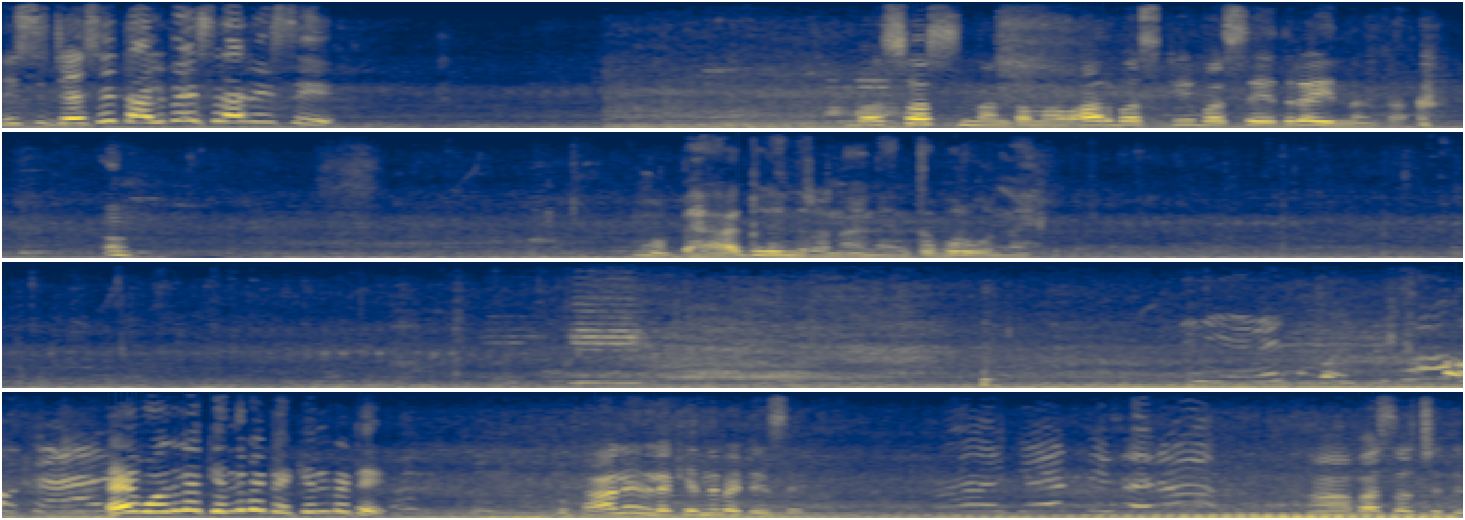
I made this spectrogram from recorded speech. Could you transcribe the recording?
నిస్సి చేసి తలిపేసిరా నిస్సి. బస్సు వస్తుందంట మా వారు బస్కి బస్సు ఎదురైందంట. మా బ్యాగ్లు ఏందిరా నాయన ఎంత బరువు ఉన్నాయి. ఏ వదిలే కింద పెట్టే కింద పెట్టే. కాలేదులే కింద పెట్టేసే బస్సు వచ్చింది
